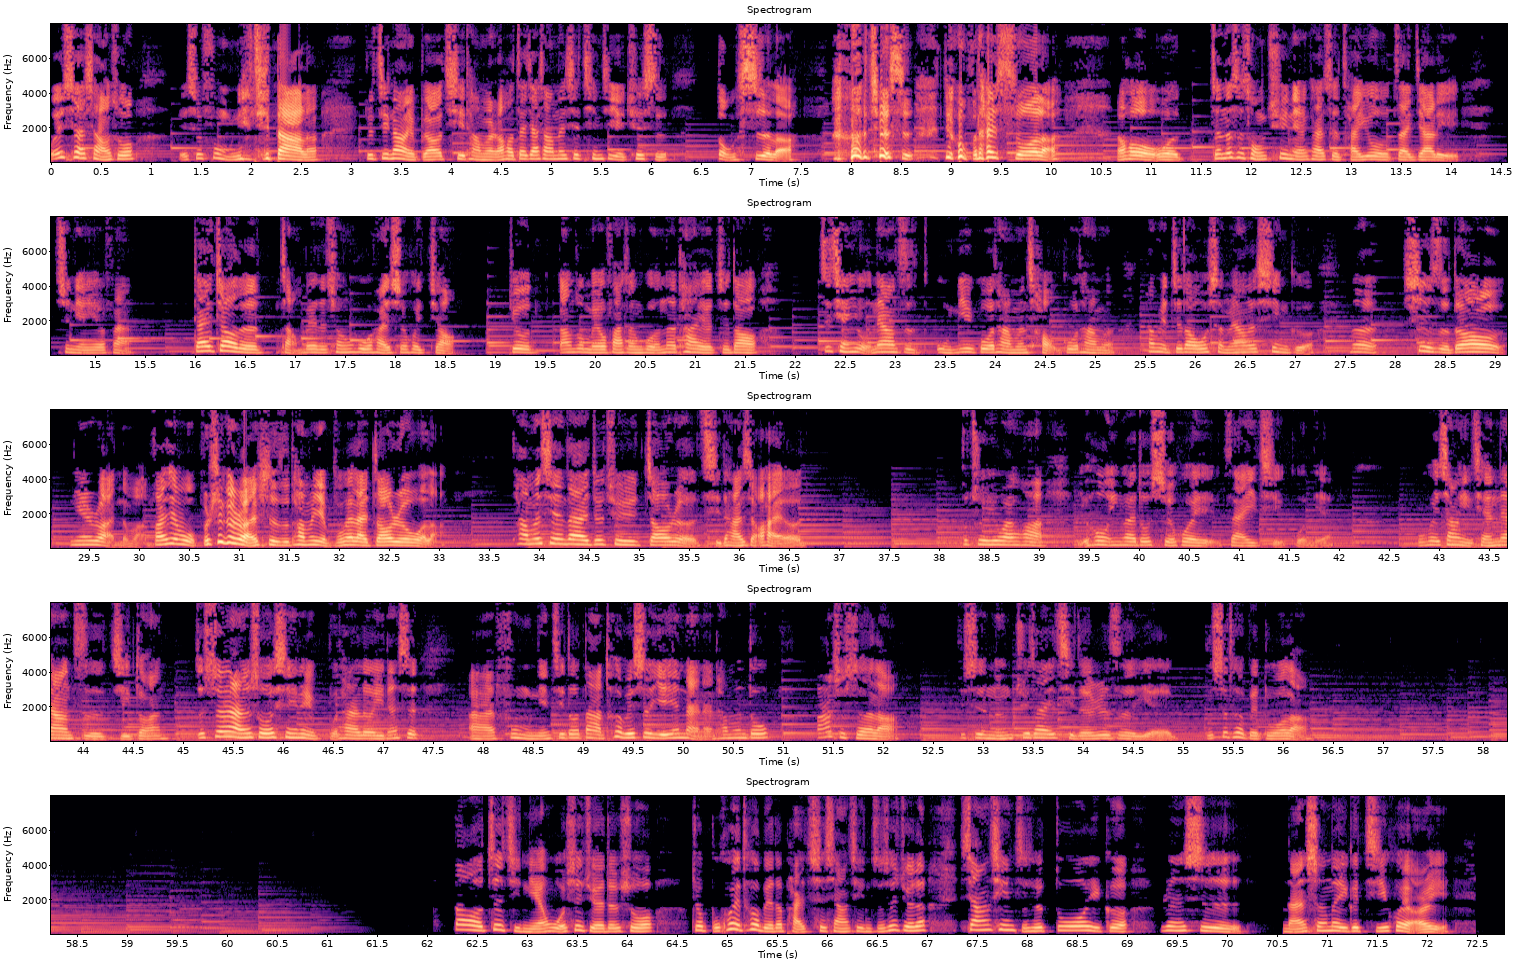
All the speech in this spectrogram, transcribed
我一下想说，也是父母年纪大了，就尽量也不要气他们。然后再加上那些亲戚也确实懂事了，确实就不太说了。然后我真的是从去年开始才又在家里吃年夜饭，该叫的长辈的称呼还是会叫。就当做没有发生过，那他也知道，之前有那样子忤逆过他们、吵过他们，他们也知道我什么样的性格，那柿子都要捏软的嘛。发现我不是个软柿子，他们也不会来招惹我了。他们现在就去招惹其他小孩了。不出意外的话，以后应该都是会在一起过年，不会像以前那样子极端。这虽然说心里不太乐意，但是。哎，父母年纪都大，特别是爷爷奶奶，他们都八十岁了，就是能聚在一起的日子也不是特别多了。到这几年，我是觉得说就不会特别的排斥相亲，只是觉得相亲只是多一个认识男生的一个机会而已。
